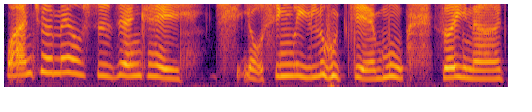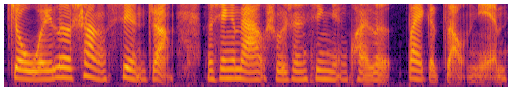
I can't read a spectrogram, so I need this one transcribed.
完全没有时间可以有心力录节目，所以呢，久违了上线这样。那先跟大家说一声新年快乐，拜个早年。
